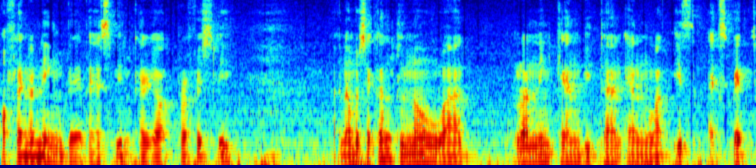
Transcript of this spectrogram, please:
offline learning that has been carried out previously. Uh, number second, to know what learning can be done and what is expect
